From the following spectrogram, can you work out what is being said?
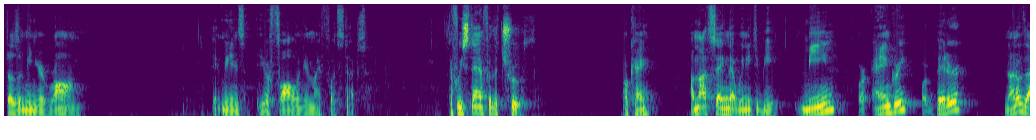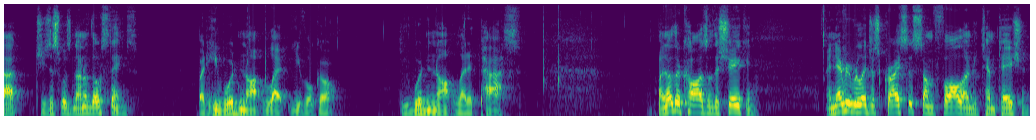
Doesn't mean you're wrong. It means you're following in my footsteps. If we stand for the truth, okay? I'm not saying that we need to be mean or angry or bitter. None of that. Jesus was none of those things. But he would not let evil go, he would not let it pass. Another cause of the shaking. In every religious crisis, some fall under temptation.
